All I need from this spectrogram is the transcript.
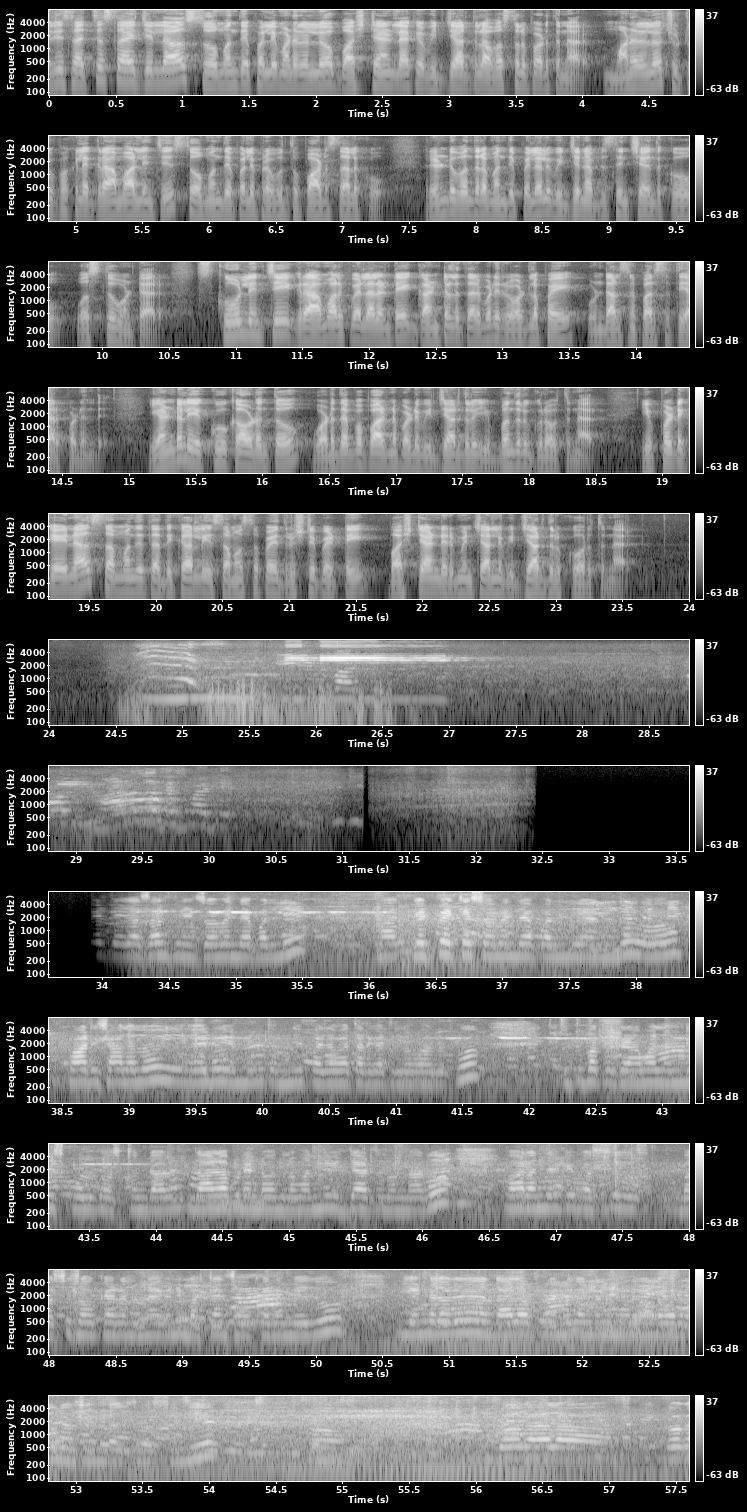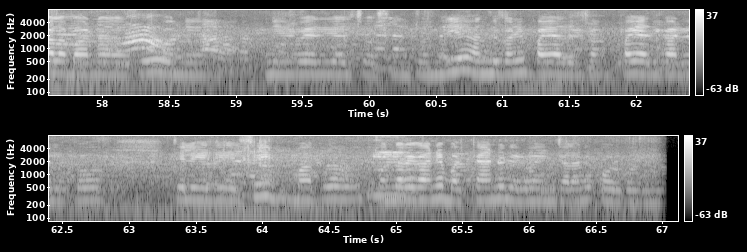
శ్రీ సత్యసాయి జిల్లా సోమందేపల్లి మండలంలో బస్టాండ్ లేక విద్యార్థులు అవస్థలు పడుతున్నారు. మండలంలో చుట్టుపక్కల గ్రామాల నుంచి సోమందేపల్లి ప్రభుత్వ పాఠశాలకు రెండు వందల మంది పిల్లలు విద్యను అభ్యసించేందుకు వస్తూ ఉంటారు. స్కూల్ నుంచి గ్రామాలకు వెళ్ళాలంటే గంటల తరబడి రోడ్లపై ఉండాల్సిన పరిస్థితి ఏర్పడింది. ఎండలు ఎక్కువ కావడంతో వడదెబ్బ పారిన పడి విద్యార్థులు ఇబ్బందులకు గురవుతున్నారు. ఇప్పటికైనా సంబంధిత అధికారులు ఈ సమస్యపై దృష్టి పెట్టి బస్టాండ్ నిర్మించాలని విద్యార్థులు కోరుతున్నారు. సార్ నేను సోమేంద్రపల్లి మా జడ్పేట సోమేంద్రపల్లి అందు పాఠశాలలో ఏడు ఎనిమిది తొమ్మిది పదవ తరగతుల వరకు చుట్టుపక్కల గ్రామాల నుండి స్కూల్కి వస్తుంటారు. దాదాపు రెండు వందల మంది విద్యార్థులు ఉన్నారు. వారందరికీ బస్సు బస్సు సౌకర్యాలు ఉన్నాయి కానీ బస్ స్టాండ్ సౌకర్యం లేదు. ఈ ఎండలోనే దాదాపు రెండు గంటల మూడు గంటల వరకు నిలిచి ఉండాల్సి వస్తుంది. రోగాల రోగాల బాణాలకు నివేదించాల్సి వస్తుంటుంది. అందుకని పై అధిక పై అధికారులకు తెలియజేసి మాకు తొందరగానే బస్ స్టాండ్ నిర్వహించాలని కోరుకుంటున్నాను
